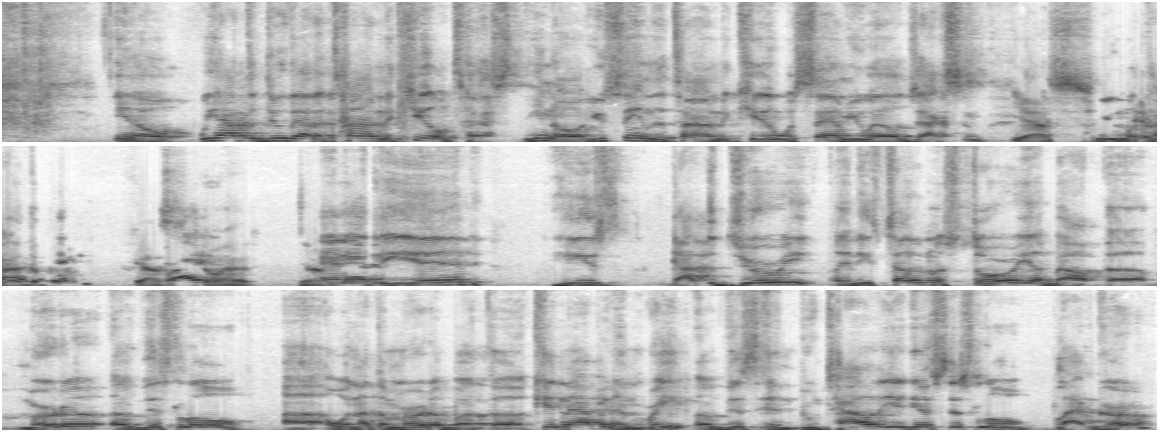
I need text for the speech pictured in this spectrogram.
you know, we have to do that a time to kill test. You know, you seen the time to kill with Samuel Jackson? Yes. The, yes. Right? Go ahead. Yeah. And at the end, he's got the jury and he's telling a story about the murder of this little uh, well, not the murder, but the kidnapping and rape of this and brutality against this little black girl.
